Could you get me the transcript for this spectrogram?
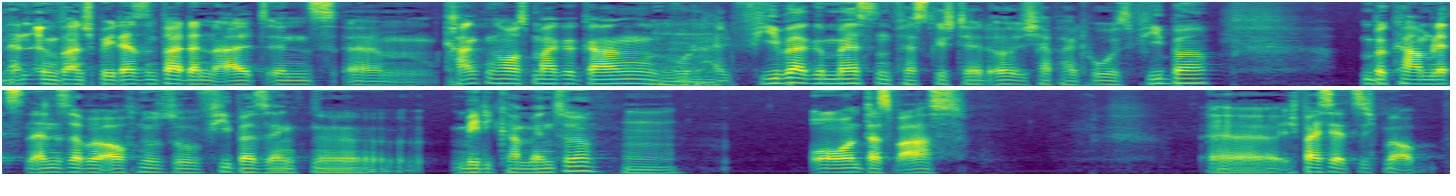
dann irgendwann später sind wir dann halt ins ähm, Krankenhaus mal gegangen, wurde halt Fieber gemessen, festgestellt, oh, ich habe halt hohes Fieber bekam letzten Endes aber auch nur so fiebersenkende Medikamente und das war's. Äh, ich weiß jetzt nicht mehr, ob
